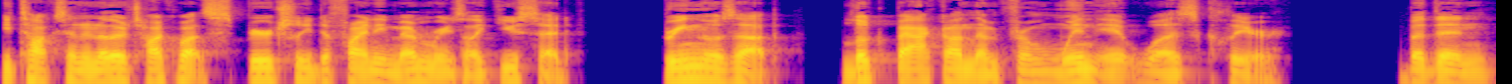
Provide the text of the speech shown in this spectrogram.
He talks in another talk about spiritually defining memories, like you said. Bring those up, look back on them from when it was clear. But then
